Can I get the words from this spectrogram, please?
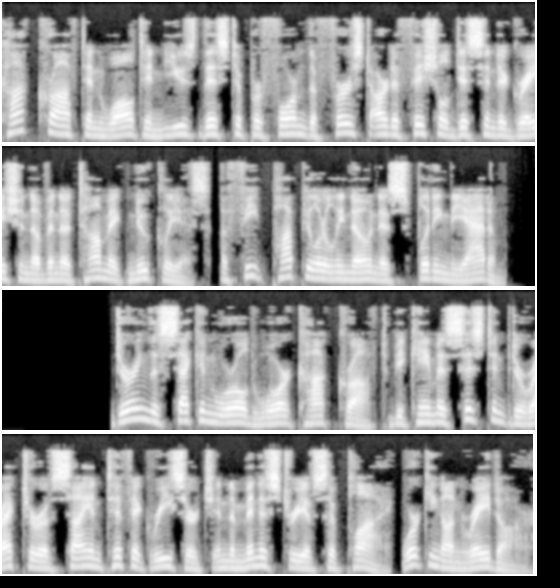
Cockcroft and Walton used this to perform the first artificial disintegration of an atomic nucleus, a feat popularly known as splitting the atom. During the Second World War Cockcroft became Assistant Director of Scientific Research in the Ministry of Supply, working on radar.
